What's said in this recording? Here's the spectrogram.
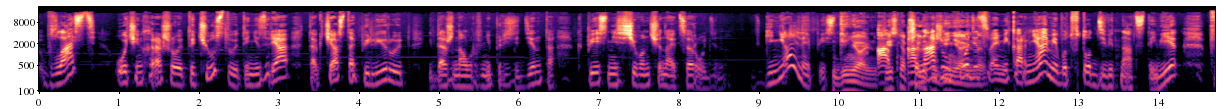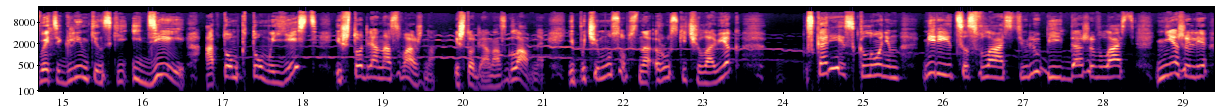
власть очень хорошо это чувствует и не зря так часто апеллирует, и даже на уровне президента, к песне «С чего начинается Родина». Гениальная песня. Гениально. А Песня абсолютно она же гениальная. уходит своими корнями вот в тот 19 век, в эти глинкинские идеи о том, кто мы есть и что для нас важно, и что для нас главное. И почему, собственно, русский человек скорее склонен мириться с властью, любить даже власть, нежели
